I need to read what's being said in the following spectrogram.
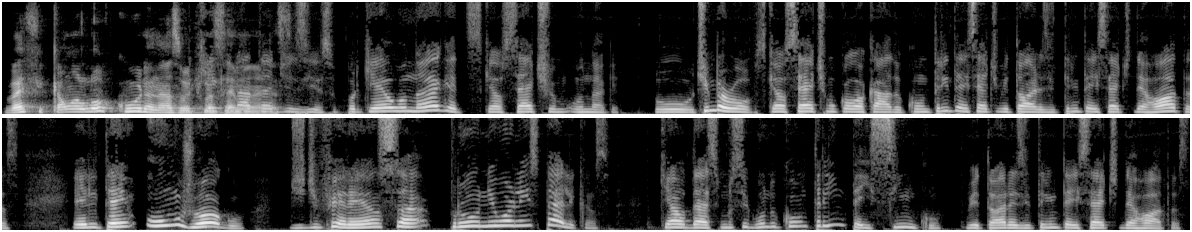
vai ficar uma loucura nas Por últimas que que semanas. Nathan diz isso? Porque o Nuggets, que é o sétimo, o Nuggets, o Timberwolves, que é o sétimo colocado com 37 vitórias e 37 derrotas, ele tem um jogo de diferença pro New Orleans Pelicans, que é o décimo segundo com 35 vitórias e 37 derrotas.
